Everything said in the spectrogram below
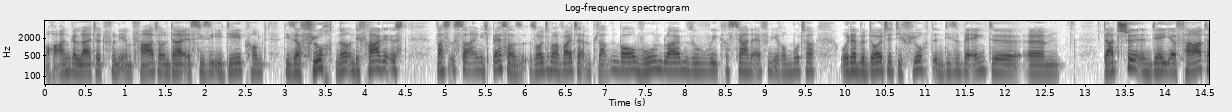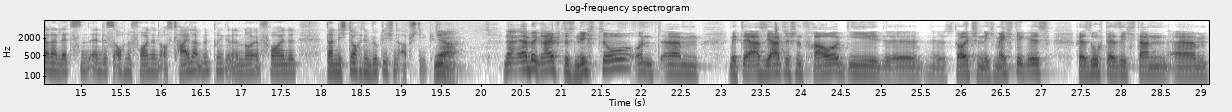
auch angeleitet von ihrem Vater und da es diese Idee kommt, dieser Flucht. Ne? Und die Frage ist, was ist da eigentlich besser? Sollte man weiter im Plattenbau wohnen bleiben, so wie Christiane und ihre Mutter? Oder bedeutet die Flucht in diese beengte ähm, Datsche, in der ihr Vater dann letzten Endes auch eine Freundin aus Thailand mitbringt, eine neue Freundin, dann nicht doch den wirklichen Abstieg? Ja, na, er begreift es nicht so und ähm, mit der asiatischen Frau, die äh, das Deutsche nicht mächtig ist, versucht er sich dann ähm,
